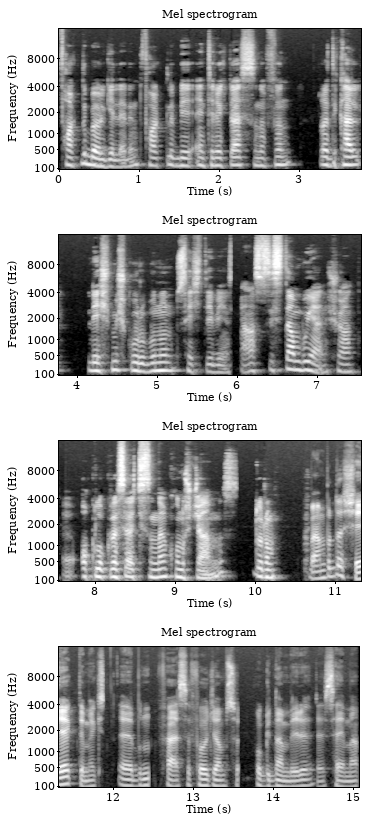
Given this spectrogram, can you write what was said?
farklı bölgelerin, farklı bir entelektüel sınıfın radikalleşmiş grubunun seçtiği bir insan. Yani sistem bu yani şu an e, oklokrasi açısından konuşacağımız durum. Ben burada şey eklemek istiyorum. E, bunu felsefe hocam söyledi. O günden beri e, sevmem.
